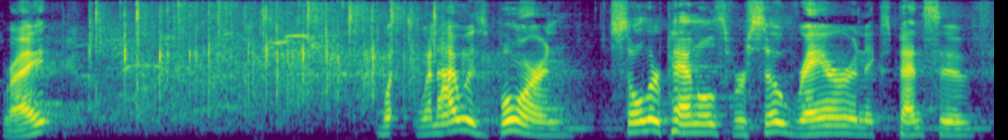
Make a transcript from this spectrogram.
right? When I was born, solar panels were so rare and expensive,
